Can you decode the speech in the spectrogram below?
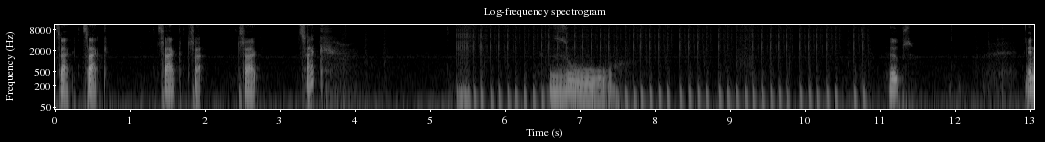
Zack, zack. Zack, zack, zack, zack. So. Ups. Den.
